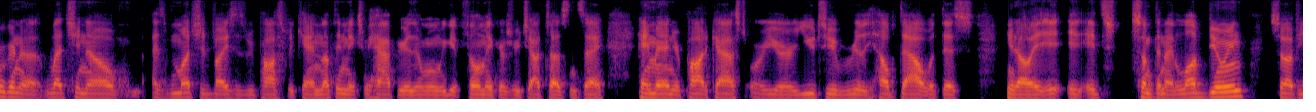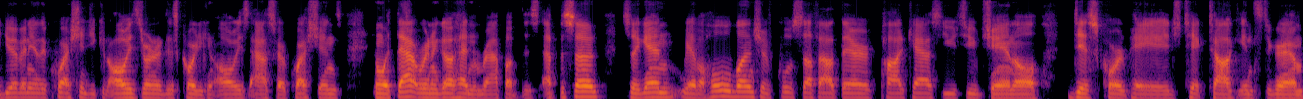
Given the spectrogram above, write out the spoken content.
we're going to let you know as much advice as we possibly can. Nothing makes me happier than when we get filmmakers reach out to us and say, Hey, man, your podcast or your YouTube really helped out with this. You know, it, it, it's something I love doing. So if you do have any other questions, you can always join our Discord. You can always ask our questions. And with that, we're going to go ahead and wrap up this episode. So again, we have a whole bunch of cool stuff out there podcast, YouTube channel, Discord page, TikTok, Instagram.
